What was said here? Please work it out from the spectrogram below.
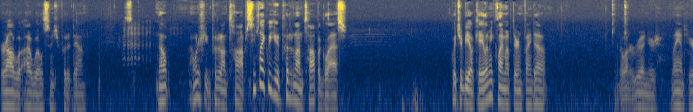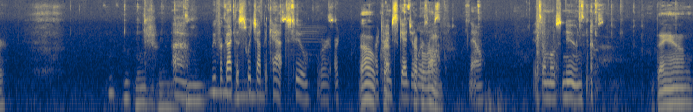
Or I will, I will as soon as you put it down. S- Nope. I wonder if you can put it on top. Seems like we could put it on top of glass. Which would be okay. Let me climb up there and find out. I don't want to ruin your land here. uh, we forgot to switch out the cats too. We're, our Oh, our crap. time schedule is Pepperoni. off now. It's almost noon. Damn.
